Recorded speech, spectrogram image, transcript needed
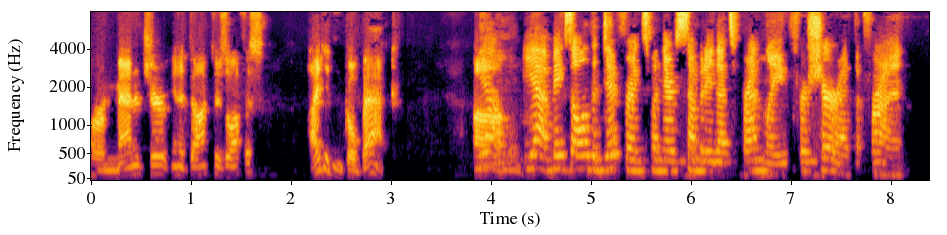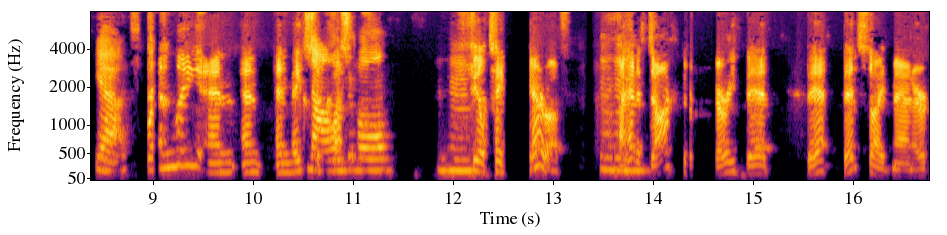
or a manager in a doctor's office, I didn't go back. Yeah. Um, yeah. It makes all the difference when there's somebody that's friendly for sure at the front. Yeah. friendly and and and makes Knowledgeable. hmm feel taken care of. hmm I had a doctor, very bad, bad bedside manner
